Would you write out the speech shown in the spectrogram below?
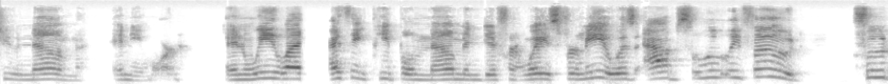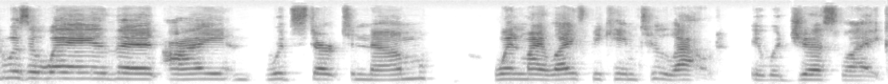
to numb anymore. And we like, I think people numb in different ways. For me, it was absolutely food. Food was a way that I would start to numb when my life became too loud. It would just like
